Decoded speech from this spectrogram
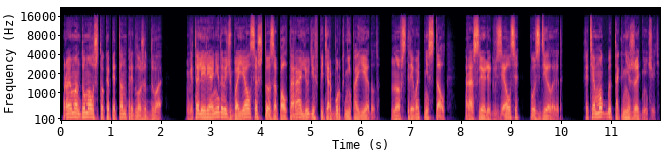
Ройман думал, что капитан предложит два. Виталий Леонидович боялся, что за полтора люди в Петербург не поедут, но встревать не стал. Раз Лёлик взялся, пусть делает. Хотя мог бы так не жадничать.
